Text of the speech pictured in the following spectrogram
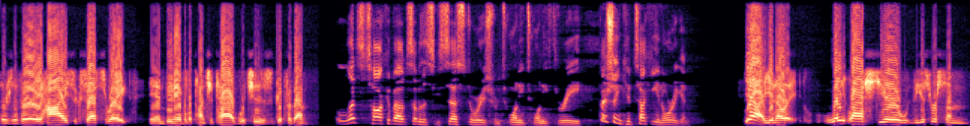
there's a very high success rate in being able to punch a tag, which is good for them. Let's talk about some of the success stories from 2023, especially in Kentucky and Oregon. Yeah, you know, late last year, these were some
